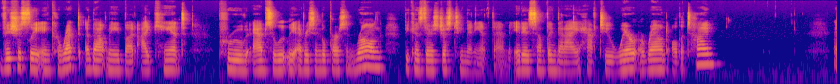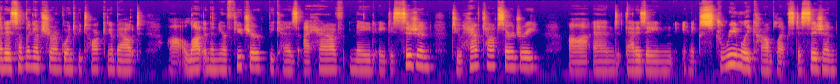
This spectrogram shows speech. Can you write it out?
viciously incorrect about me, but I can't prove absolutely every single person wrong because there's just too many of them. It is something that I have to wear around all the time. And it's something I'm sure I'm going to be talking about uh, a lot in the near future because I have made a decision to have top surgery. Uh, and that is a, an extremely complex decision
